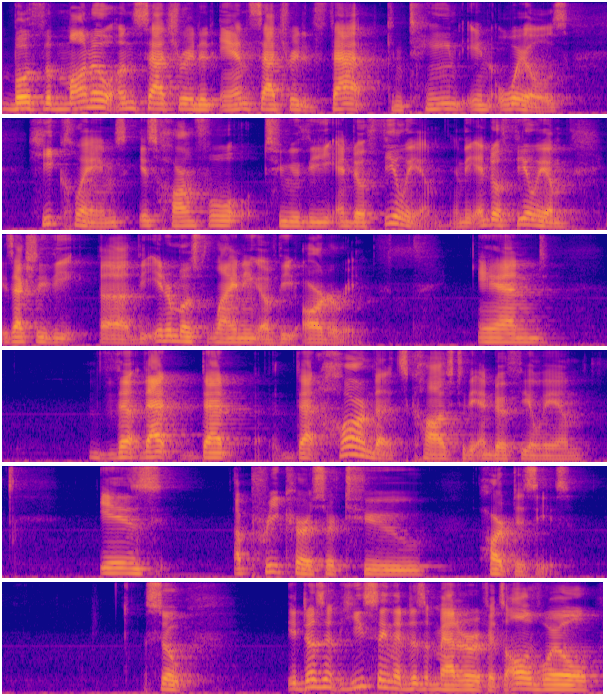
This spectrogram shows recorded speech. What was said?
Both the mono unsaturated and saturated fat contained in oils, he claims, is harmful to the endothelium. And the endothelium is actually the, uh, the innermost lining of the artery. And that, that, that, that harm that's caused to the endothelium is a precursor to heart disease. So it doesn't. He's saying that it doesn't matter if it's olive oil,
